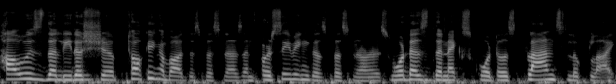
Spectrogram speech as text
how is the leadership talking about this business and perceiving this business? What does the next quarter's plans look like,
